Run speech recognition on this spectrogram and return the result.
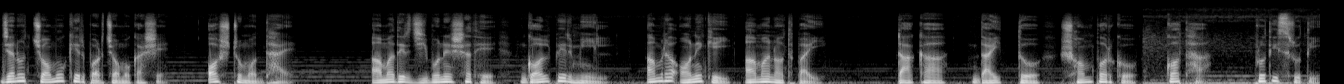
যেন চমকের পর চমক আসে। অষ্টম অধ্যায়। আমাদের জীবনের সাথে গল্পের মিল। আমরা অনেকেই আমানত পাই। টাকা, দায়িত্ব, সম্পর্ক, কথা। প্রতিশ্রুতি।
